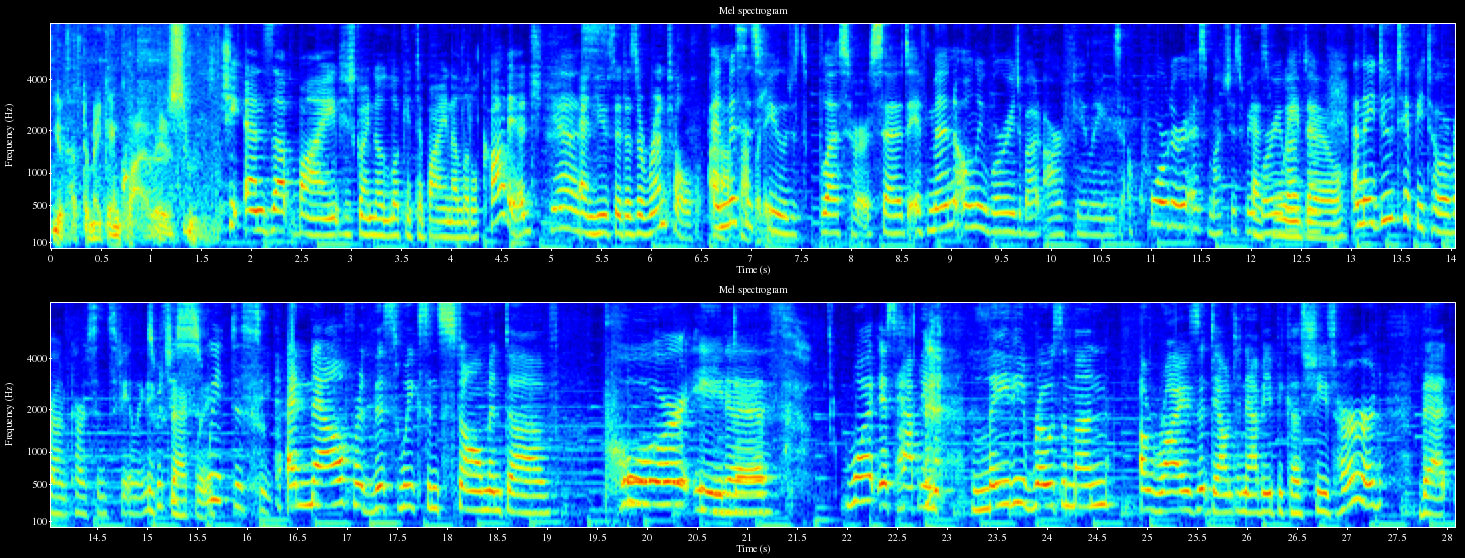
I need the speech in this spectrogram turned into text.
you'd have to make inquiries. She ends up buying, she's going to look into buying a little cottage Yes. and use it as a rental. and uh, Mrs. property. Hughes, bless her, said, if men only worried about our feelings a quarter as much as we As worry we about them. do. And they do tippy toe around Carson's feelings, which is sweet to see. And now for this week's installment of Poor Edith. What is happening? Lady Rosamund arrives at Downton Abbey because she's heard that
